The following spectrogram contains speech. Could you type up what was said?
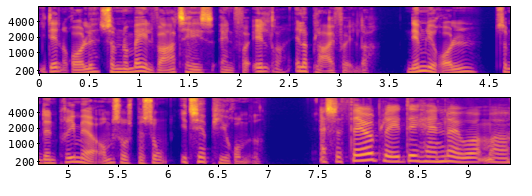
i den rolle, som normalt varetages af en forældre eller plejeforælder, nemlig rollen som den primære omsorgsperson i terapirummet. Altså Theraplay, det handler jo om at,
